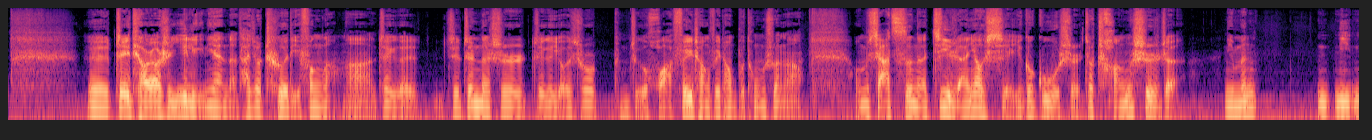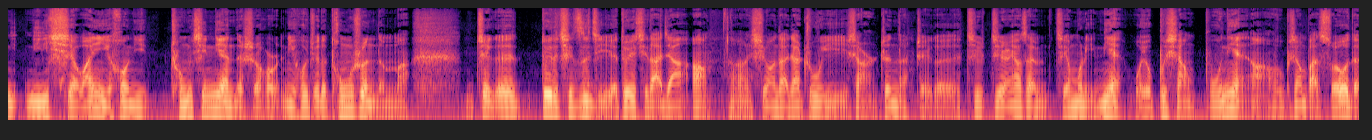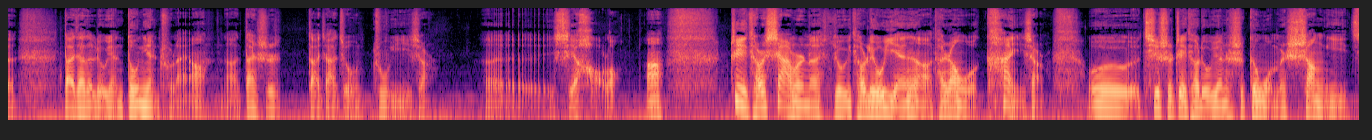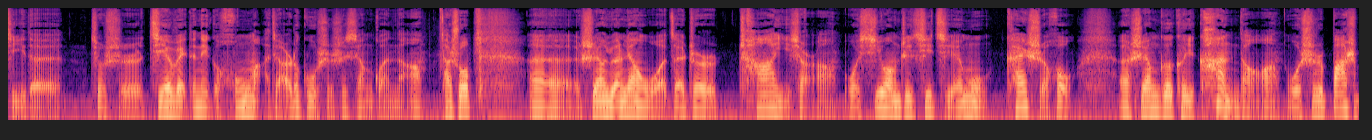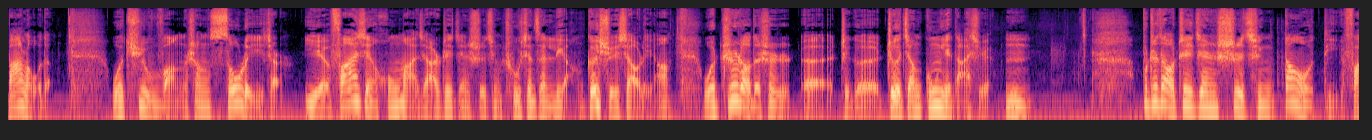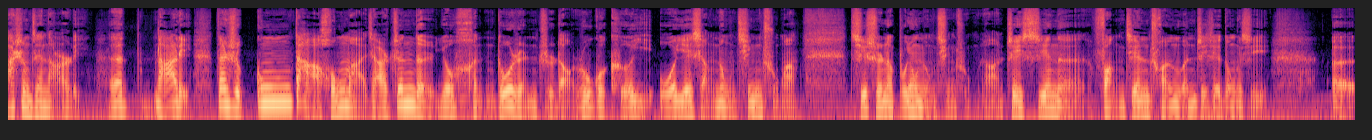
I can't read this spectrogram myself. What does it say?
呃，这条要是一理念的，他就彻底疯了啊。这个。这真的是这个有的时候这个话非常非常不通顺啊！我们下次呢，既然要写一个故事，就尝试着你们，你你你写完以后，你重新念的时候，你会觉得通顺的吗？这个对得起自己，也对得起大家啊啊！希望大家注意一下，真的，这个既既然要在节目里念，我又不想不念啊，我不想把所有的大家的留言都念出来啊啊！但是大家就注意一下，呃，写好了。啊，这条下面呢有一条留言啊，他让我看一下。我其实这条留言是跟我们上一集的，就是结尾的那个红马甲的故事是相关的啊。他说：“呃，师阳，原谅我在这儿插一下啊，我希望这期节目。”开始后，呃，石阳哥可以看到啊，我是八十八楼的。我去网上搜了一下，也发现红马甲这件事情出现在两个学校里啊。我知道的是，呃，这个浙江工业大学，嗯，不知道这件事情到底发生在哪里，呃，哪里？但是工大红马甲真的有很多人知道。如果可以，我也想弄清楚啊。其实呢，不用弄清楚啊，这些呢，坊间传闻这些东西。呃，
